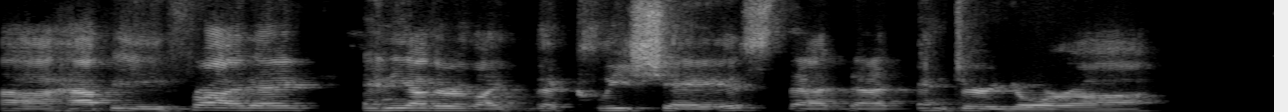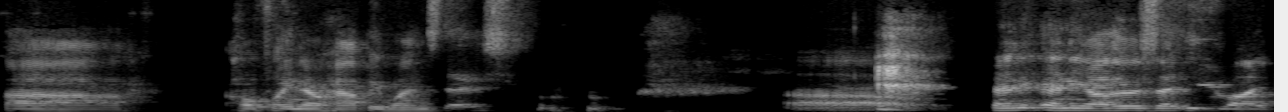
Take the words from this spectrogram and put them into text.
uh, happy Friday, any other like the cliches that that enter your uh uh hopefully no happy Wednesdays. uh any any others that you like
